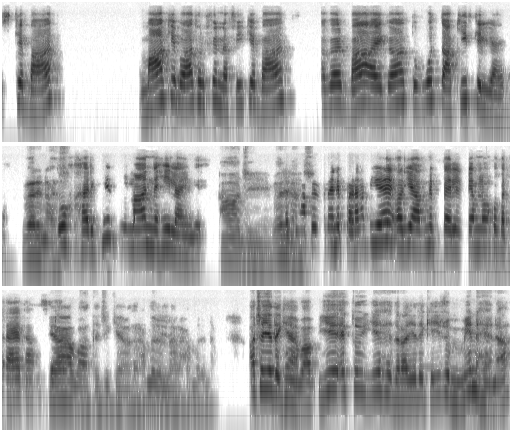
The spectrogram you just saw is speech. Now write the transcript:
इसके बाद माँ के बाद हरफ नफी के बाद अगर बा आएगा तो वो ताकीद के लिए आएगा। वेरी नाइस तो हरगिज ईमान नहीं लाएँगे। हाँ जी वेरी नाइस यहाँ पे मैंने पढ़ा भी है और ये आपने पहले हम लोगों को बताया था। क्या बात है जी क्या बात है। अल्हम्दुलिल्लाह अल्हम्दुलिल्लाह। अच्छा ये देखें अब आप ये एक तो ये है जरा ये देखिए ये जो मिन है ना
